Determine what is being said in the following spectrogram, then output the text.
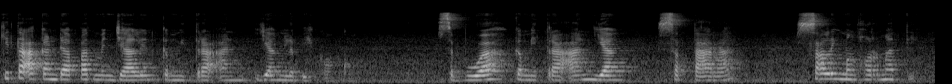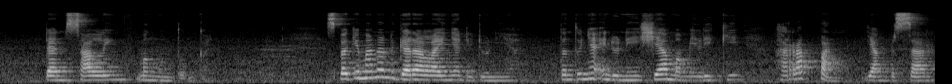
kita akan dapat menjalin kemitraan yang lebih kokoh. Sebuah kemitraan yang setara, saling menghormati, dan saling menguntungkan. Sebagaimana negara lainnya di dunia, tentunya Indonesia memiliki harapan yang besar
